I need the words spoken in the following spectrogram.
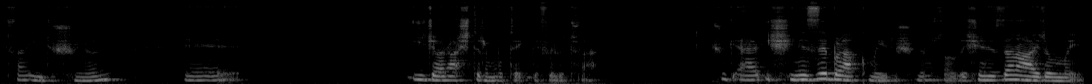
lütfen iyi düşünün. E, iyice araştırın bu teklifi lütfen. Çünkü eğer işinizi bırakmayı düşünüyorsanız, işinizden ayrılmayı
